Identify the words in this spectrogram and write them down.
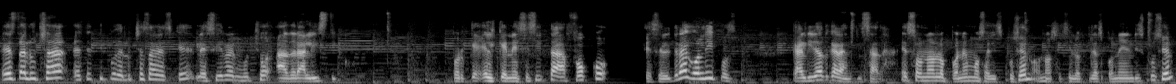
Esta lucha, este tipo de lucha, ¿sabes qué? Le sirven mucho a Dralístico. Porque el que necesita foco es el Dragon Lee, pues calidad garantizada. Eso no lo ponemos a discusión, o no sé si lo quieres poner en discusión.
